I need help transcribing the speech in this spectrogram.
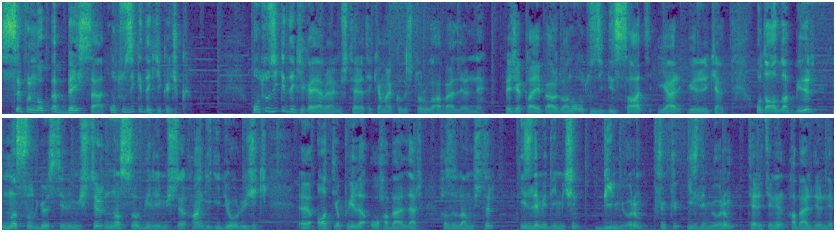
0.5 saat, 32 dakikacık. 32 dakikaya vermiş TRT Kemal Kılıçdaroğlu haberlerini. Recep Tayyip Erdoğan'a 32 saat yer verirken. O da Allah bilir nasıl gösterilmiştir, nasıl verilmiştir, hangi ideolojik e, altyapıyla o haberler hazırlanmıştır. İzlemediğim için bilmiyorum çünkü izlemiyorum TRT'nin haberlerini.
